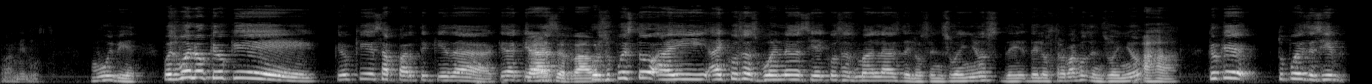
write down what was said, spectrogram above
Para mi gusto. Muy bien. Pues bueno, creo que creo que esa parte queda queda clara. cerrado. Por supuesto, hay hay cosas buenas y hay cosas malas de los ensueños, de, de los trabajos de ensueño. Ajá. Creo que tú puedes decir,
